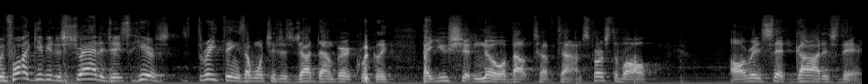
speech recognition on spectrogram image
Before I give you the strategies, here's three things I want you to just jot down very quickly that you should know about tough times. First of all, I already said God is there.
